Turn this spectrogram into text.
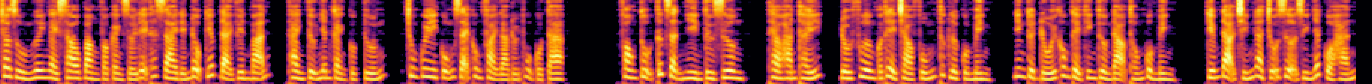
cho dù ngươi ngày sau bằng vào cảnh giới đệ thất giai đến độ kiếp đại viên mãn, thành tự nhân cảnh cực tướng, trung quy cũng sẽ không phải là đối thủ của ta. Phong tụ tức giận nhìn từ dương, theo hắn thấy, đối phương có thể trào phúng thực lực của mình, nhưng tuyệt đối không thể khinh thường đạo thống của mình. Kiếm đạo chính là chỗ dựa duy nhất của hắn,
